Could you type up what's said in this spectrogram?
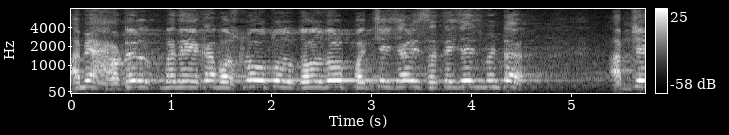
आम्ही हॉटेलमध्ये एका बसलो होतो जवळजवळ पंचेचाळीस सत्तेचाळीस मिनिटं. आमचे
